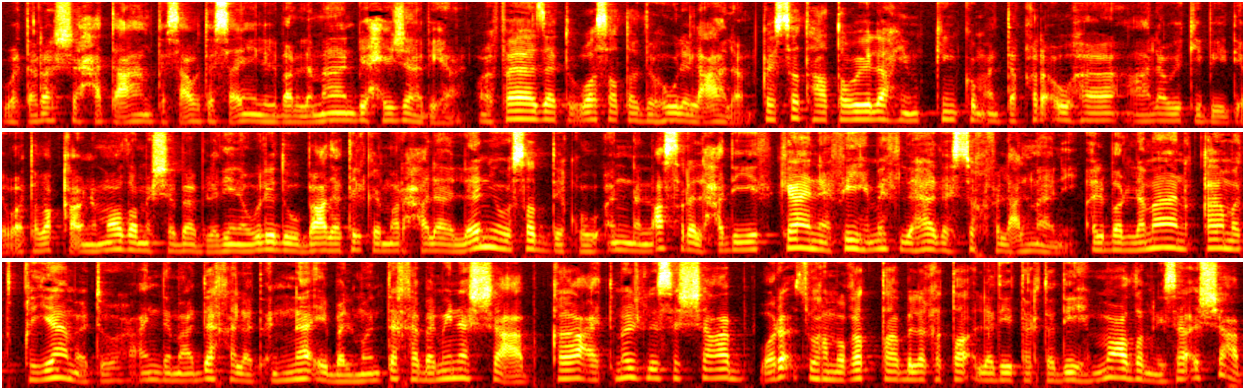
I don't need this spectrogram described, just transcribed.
وترشحت عام 99 للبرلمان بحجابها وفازت وسط ذهول العالم. قصتها طويلة يمكن يمكنكم أن تقرأوها على ويكيبيديا. وأتوقع أن معظم الشباب الذين ولدوا بعد تلك المرحلة لن يصدقوا أن العصر الحديث كان فيه مثل هذا السخف العلماني. البرلمان قامت قيامته عندما دخلت النائبة المنتخبة من الشعب قاعة مجلس الشعب ورأسها مغطى بالغطاء الذي ترتديه معظم نساء الشعب.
